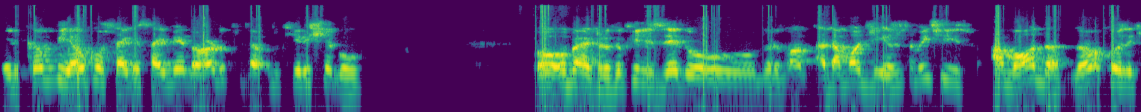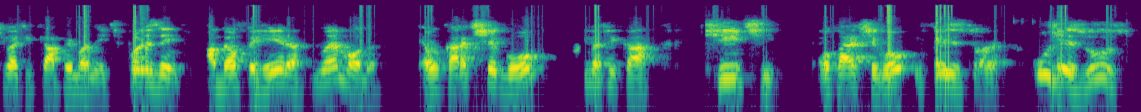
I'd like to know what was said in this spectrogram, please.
Ele campeão consegue sair menor do que, do que ele chegou. Ô, Roberto, o que eu queria dizer do, do é da modinha, justamente isso. A moda não é uma coisa que vai ficar permanente. Por exemplo, Abel Ferreira não é moda. É um cara que chegou e vai ficar. Tite é o cara que chegou e fez história. O Jesus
